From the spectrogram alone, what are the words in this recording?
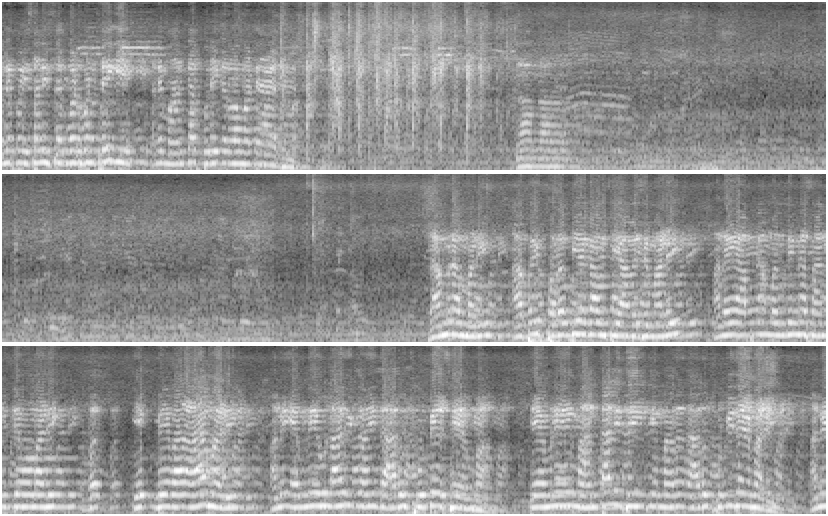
અને પૈસાની સગવડ પણ થઈ ગઈ અને માનતા પૂરી કરવા માટે આવ્યા છે રામ રામ રામ માડી આ ભાઈ પરબિયા ગામથી આવે છે માડી અને આપણા મંદિરના સાનિધ્યમાં માડી એક બે વાર આયા માડી અને એમને એવું લાગ્યું કે અહીં દારૂ છૂટે છે એમાં તે એમણે અહીં માનતા લીધી કે મારે દારૂ છૂટી જાય માડી અને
